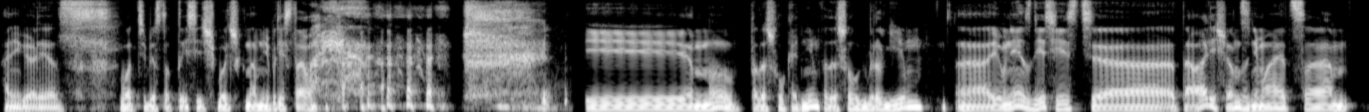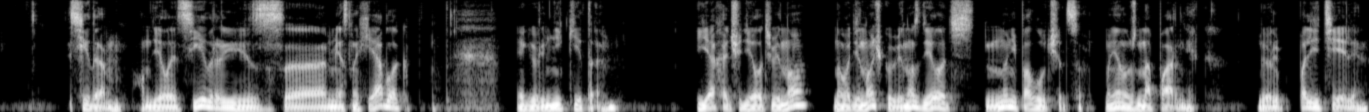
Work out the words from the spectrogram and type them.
Они говорят, вот тебе 100 тысяч, больше к нам не приставай. И, ну, подошел к одним, подошел к другим. Э, И у меня здесь есть э, товарищ, он занимается сидром. Он делает сидры из э, местных яблок. Я говорю, Никита, я хочу делать вино, но в одиночку вино сделать, ну, не получится. Мне нужен напарник. Говорю, полетели.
